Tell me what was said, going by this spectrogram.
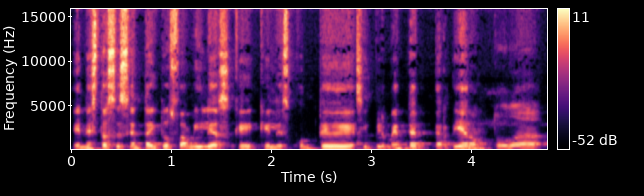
en estas 62 familias que, que les conté simplemente perdieron toda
